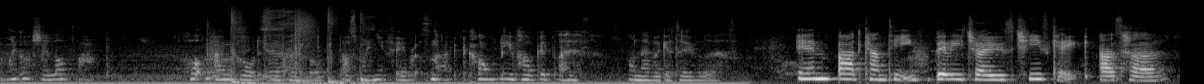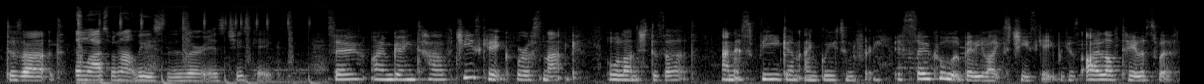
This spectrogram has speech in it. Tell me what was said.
Oh my gosh, I love that. Hot and cold, it's incredible. That's my new favourite snack. I can't believe how good that is. I'll never get over this. In Bad Canteen, Billie chose cheesecake as her dessert. And last but not least, the dessert is cheesecake. So I'm going to have cheesecake for a snack or lunch dessert. And it's vegan and gluten free. It's so cool that Billie likes cheesecake because I love Taylor Swift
